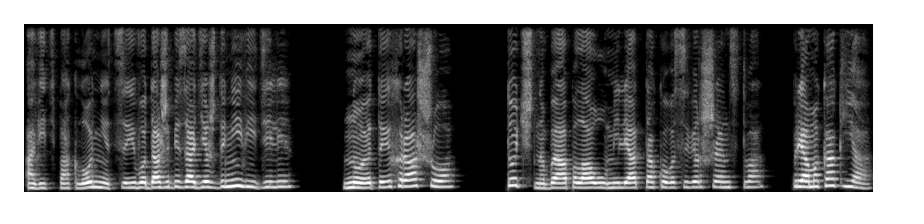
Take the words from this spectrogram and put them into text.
«А ведь поклонницы его даже без одежды не видели. Но это и хорошо. Точно бы ополоумели от такого совершенства, прямо как я».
